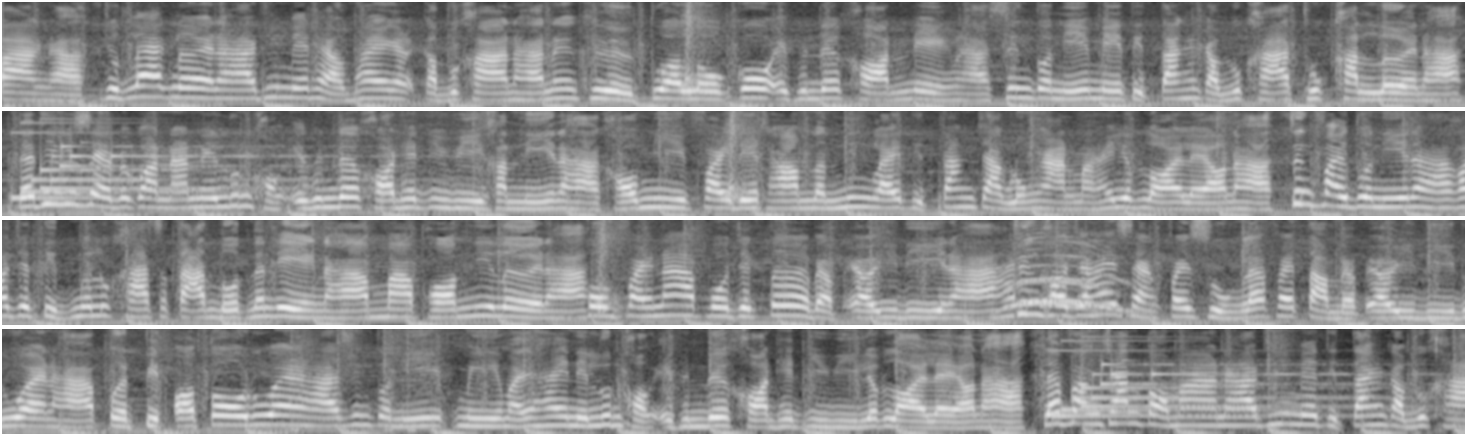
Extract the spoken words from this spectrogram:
บ้างนะคะ จุดแรกเลยนะคะ ที่เมย์แถมให้กับลูกค้านะคะ นั่นก็คือตัวโลโก้ Extender Cross นั่นเองนะคะ ซึ่งตัวนี้เมย์ติดตั้งให้กับลูกค้าทุกคันเลยนะคะ และที่พิเศษไปกว่านั้นในรุ่นของ Extender Cross HEV คันนี้นะคะเขามีไฟ Daytime Running Light ติดตั้งจากโรงงานมาให้เรียบร้อยแล้วนะคะซึ่งไฟตัวนี้นะคะเขาจะติดเมื่อลูกค้าสตาร์ทรถนั่นเองนะคะมาพร้อมนี่เลยนะคะโคมไฟหน้าโปรเจคเตอร์แบบ LED นะคะ ซึ่งเขาจะให้แสงไฟสูงและไฟต่ำแบบ LED ด้วยนะคะ เปิดปิดออโต้ด้วยนะคะ ซึ่งตัวนี้มีมาให้ในรุ่นของ Defender Cross HEV เรียบร้อยแล้วนะคะ และฟังก์ชันต่อมานะคะที่เมย์ติดตั้งให้กับลูกค้า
